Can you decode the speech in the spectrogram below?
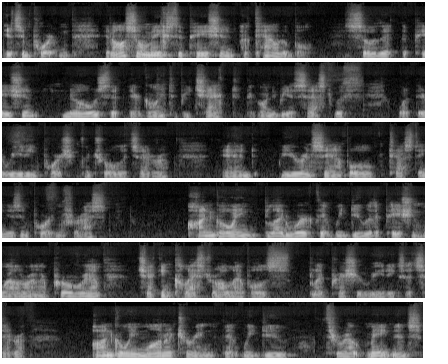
It's important. It also makes the patient accountable so that the patient knows that they're going to be checked, they're going to be assessed with what they're eating, portion control, etc. And urine sample testing is important for us. Ongoing blood work that we do with a patient while we're on a program, checking cholesterol levels, blood pressure readings, etc. Ongoing monitoring that we do throughout maintenance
